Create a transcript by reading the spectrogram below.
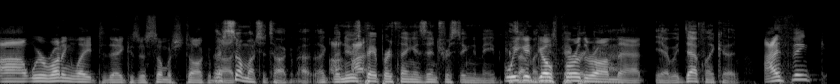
Uh, we're running late today because there's so much to talk about. There's so much to talk about. Like Uh, the I- thing is interesting to me. because we I'm could go newspaper further on that. Yeah, we definitely could. I think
